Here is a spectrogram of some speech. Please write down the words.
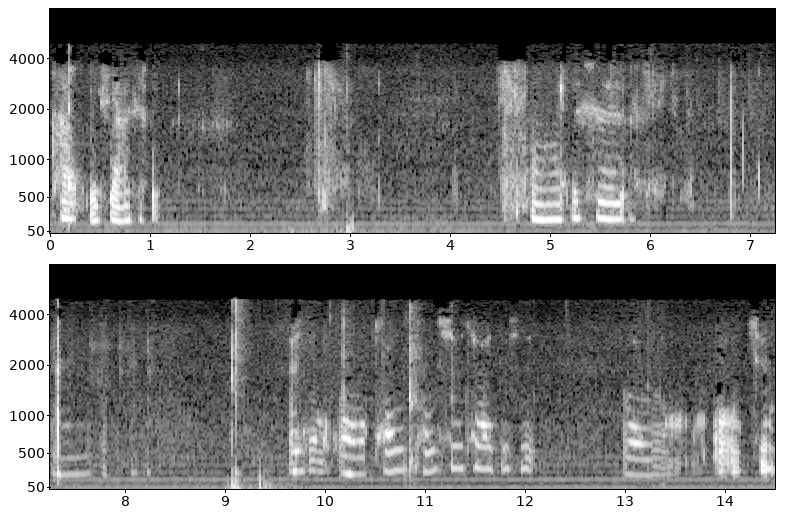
他等一下，师傅，嗯，就是，嗯，就是呃，同同修他就是，呃，我就。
